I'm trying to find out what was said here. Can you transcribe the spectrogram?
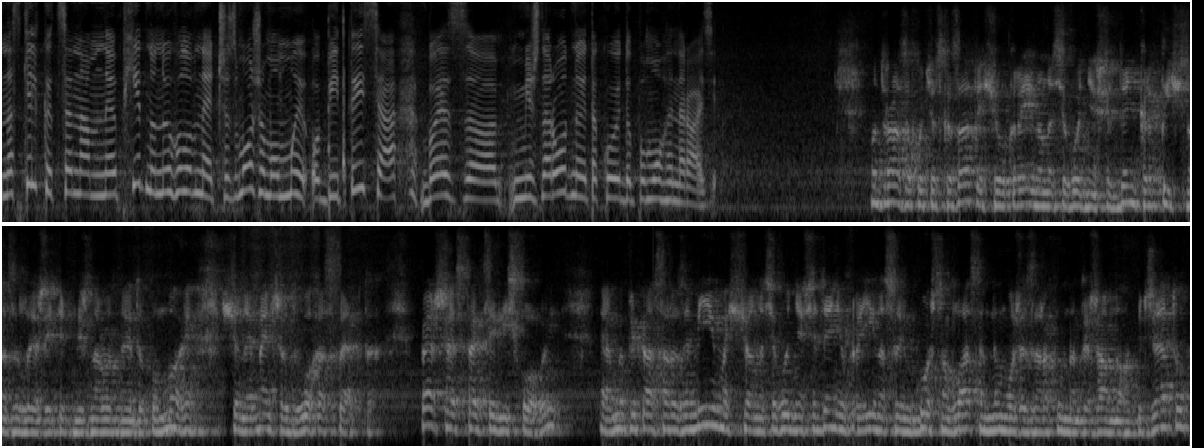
наскільки це нам необхідно? Ну і головне, чи зможемо ми обійтися без міжнародної такої допомоги наразі? Одразу хочу сказати, що Україна на сьогоднішній день критично залежить від міжнародної допомоги, щонайменше в двох аспектах. Перший аспект це військовий. Е, Ми прекрасно розуміємо, що на сьогоднішній день Україна своїм коштом власним не може за рахунок державного бюджету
